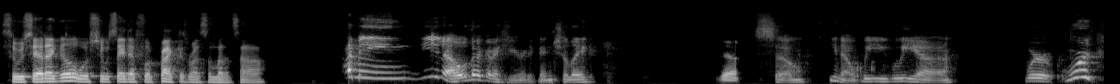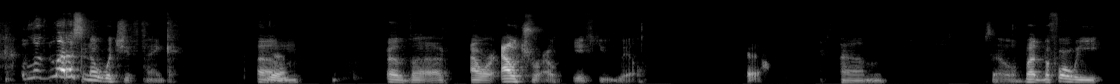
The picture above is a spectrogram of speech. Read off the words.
Should we see how that go, or should we say that for practice run some other time? I know, they're gonna hear it eventually. Yeah. So, you know, we we uh we're we're let, let us know what you think um of uh our outro, if you will. Yeah. Um so but before we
